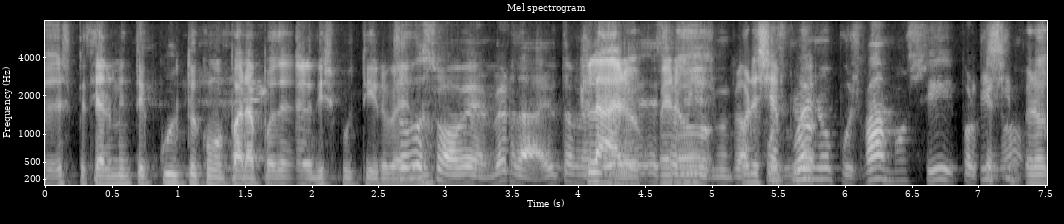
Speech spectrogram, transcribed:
eh, especialmente culto como para poder discutir ben. Todo ¿no? soa ben, verdad? Eu tamén claro, eh, eso pero, mismo, plan, por exemplo, pues bueno, pues vamos, sí, porque sí, no? pero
